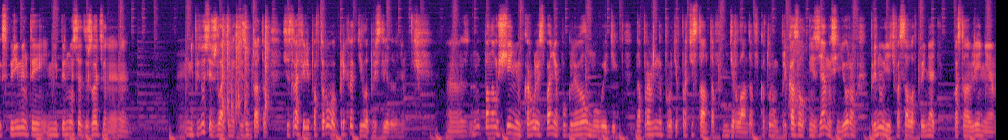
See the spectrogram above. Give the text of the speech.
эксперименты не приносят желательного не приносит желательных результатов, сестра Филиппа II прекратила преследование. Э, ну, по наущению король Испании опубликовал новый дикт, направленный против протестантов Нидерландов, в котором приказывал князьям и сеньорам принудить вассалов принять постановление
